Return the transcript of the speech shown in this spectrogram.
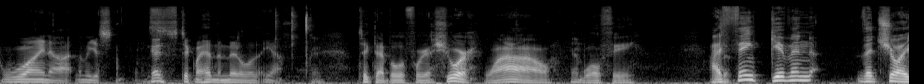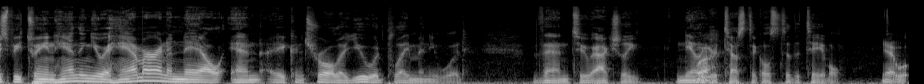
why not? Let me just Good. stick my head in the middle of it. Yeah, Okay. Take that bullet for you. Sure. Wow, Yeah. Wolfie. I So- think given the choice between handing you a hammer and a nail and a controller, you would play Mini Wood than to actually nail Well- your testicles to the table. Yeah, well,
